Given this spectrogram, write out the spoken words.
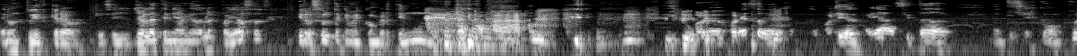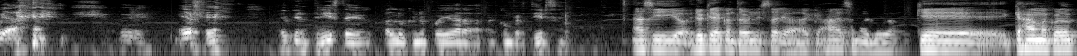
era un tweet creo, que si yo le tenía miedo a los payasos y resulta que me convertí en uno. por, eso, el emoji del payaso y todo. Entonces es como, puya, eh, F, es bien triste a lo que uno puede llegar a, convertirse. Ah, sí, yo, yo, quería contar una historia. Ah, eso me olvidó. Que, que me acuerdo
